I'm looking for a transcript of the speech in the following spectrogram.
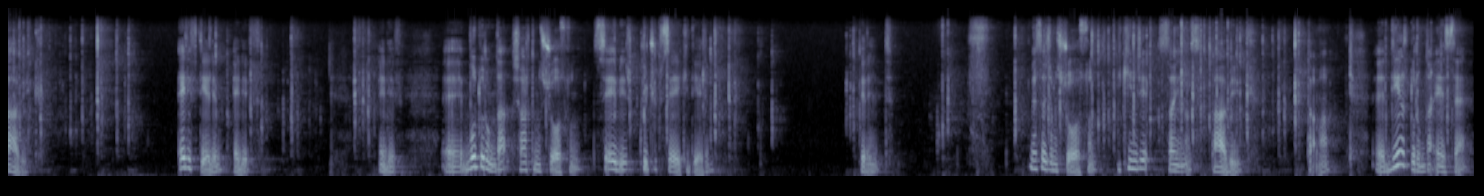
daha büyük. Elif diyelim. Elif. Elif. Ee, bu durumda şartımız şu olsun. S1 küçük S2 diyelim. Print. Mesajımız şu olsun. İkinci sayınız daha büyük. Tamam. Ee, diğer durumda else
